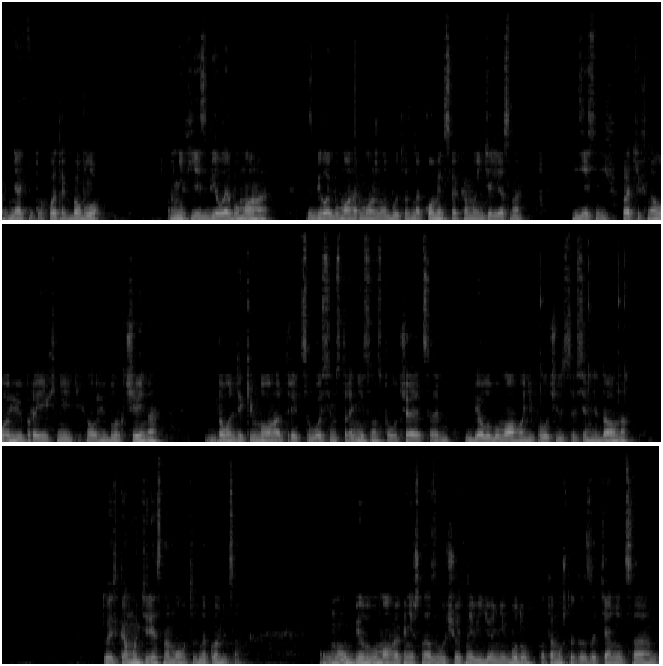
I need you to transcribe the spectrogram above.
поднять неплохое так бабло. У них есть белая бумага. С белой бумагой можно будет ознакомиться, кому интересно. Здесь у них про технологию, про их технологию блокчейна. Довольно-таки много, 38 страниц у нас получается. Белую бумагу они получили совсем недавно. То есть, кому интересно, могут ознакомиться. Ну, белую бумагу я, конечно, озвучивать на видео не буду, потому что это затянется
